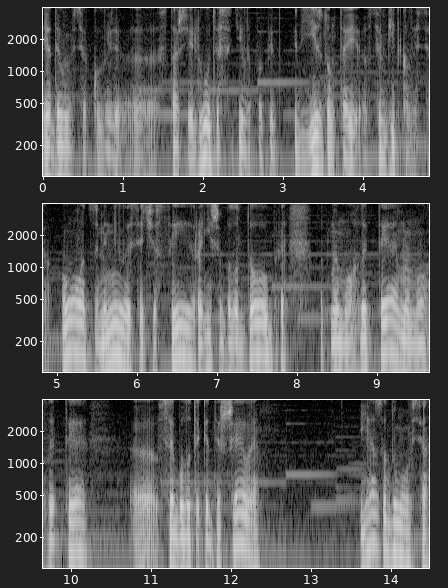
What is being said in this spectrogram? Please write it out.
я дивився, коли е, старші люди сиділи по під, під'їздом та й все бідкалися. От, змінилися часи, раніше було добре, от ми могли те, ми могли те, е, все було таке дешеве. Я задумався,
